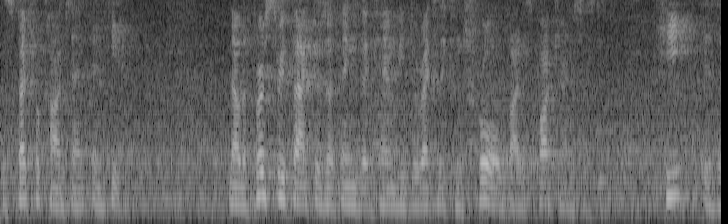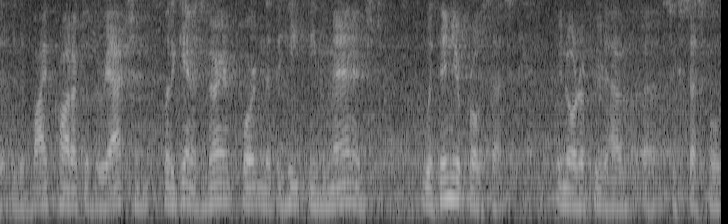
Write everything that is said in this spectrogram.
the spectral content, and heat. Now, the first three factors are things that can be directly controlled by the spot curing system. Heat is a, is a byproduct of the reaction, but again, it's very important that the heat be managed within your process in order for you to have a successful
